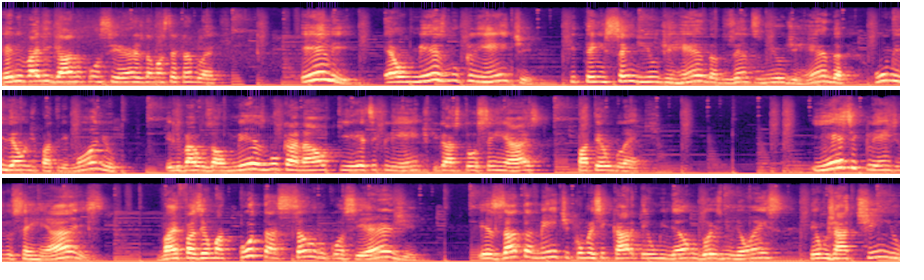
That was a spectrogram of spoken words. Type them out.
ele vai ligar no concierge da Mastercard Black. Ele é o mesmo cliente que tem 100 mil de renda, 200 mil de renda, 1 milhão de patrimônio, ele vai usar o mesmo canal que esse cliente que gastou 100 reais para ter o Black. E esse cliente dos 100 reais vai fazer uma cotação no concierge exatamente como esse cara tem 1 milhão, 2 milhões, tem um jatinho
